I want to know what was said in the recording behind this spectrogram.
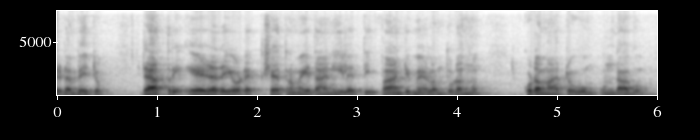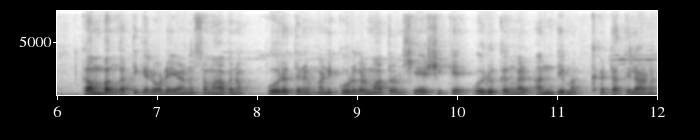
തിടമ്പേറ്റും. രാത്രി ഏഴരയോടെ ക്ഷേത്ര മൈതാനിയിലെത്തി പാണ്ടിമേളം തുടങ്ങും. കുടമാറ്റവും ഉണ്ടാകും. കമ്പം കത്തിക്കലോടെയാണ് സമാപനം. പൂരത്തിന് മണിക്കൂറുകൾ മാത്രം ശേഷിക്കെ ഒരുക്കങ്ങൾ അന്തിമ ഘട്ടത്തിലാണ്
